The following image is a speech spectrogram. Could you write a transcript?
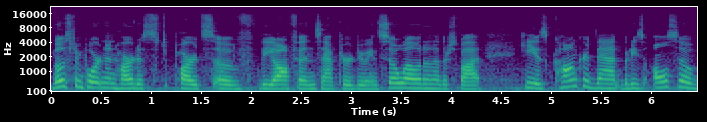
most important and hardest parts of the offense after doing so well at another spot, he has conquered that, but he's also.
